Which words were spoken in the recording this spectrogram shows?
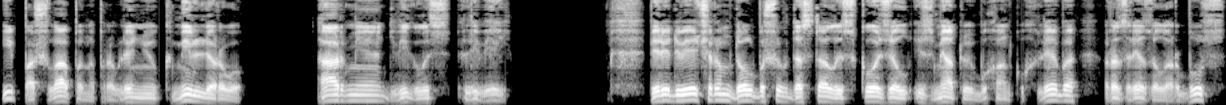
и пошла по направлению к Миллерову. Армия двигалась левей. Перед вечером Долбышев достал из козел измятую буханку хлеба, разрезал арбуз,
